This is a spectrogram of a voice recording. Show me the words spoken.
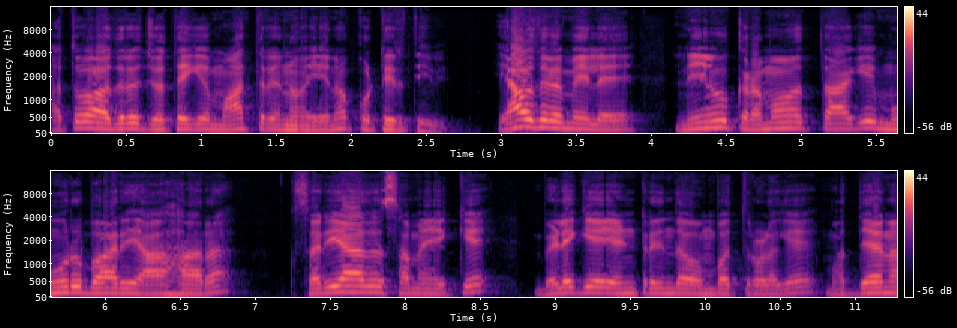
ಅಥವಾ ಅದರ ಜೊತೆಗೆ ಮಾತ್ರೆನೋ ಏನೋ ಕೊಟ್ಟಿರ್ತೀವಿ. ಯಾವುದರ ಮೇಲೆ? ನೀವು ಕ್ರಮವತ್ತಾಗಿ ಮೂರು ಬಾರಿ ಆಹಾರ ಸರಿಯಾದ ಸಮಯಕ್ಕೆ ಬೆಳಗ್ಗೆ ಎಂಟರಿಂದ ಒಂಬತ್ತರೊಳಗೆ, ಮಧ್ಯಾಹ್ನ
